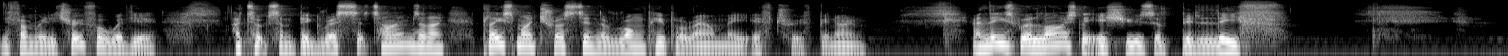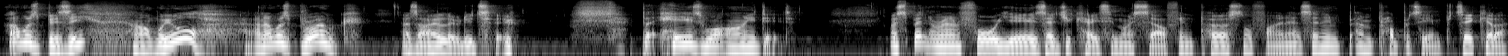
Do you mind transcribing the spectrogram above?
if I'm really truthful with you. I took some big risks at times and I placed my trust in the wrong people around me, if truth be known. And these were largely issues of belief. I was busy, aren't we all? And I was broke, as I alluded to. But here's what I did. I spent around four years educating myself in personal finance and, in, and property in particular.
